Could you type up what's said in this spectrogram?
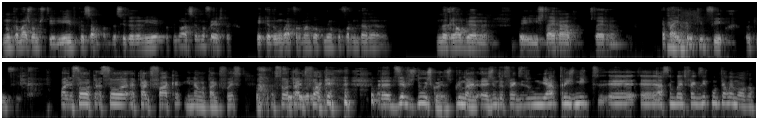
nunca mais vamos ter. E a educação da cidadania continua a ser uma festa. E cada um vai formando a opinião conforme dá na, na real gana. E está errado, está errado. Epá, e por aqui me fico, por aqui me fico. Olha, só, só a talho de faca, e não a talho de foice, só a talho de faca, dizer-vos duas coisas. Primeiro, a Junta de Freguesia do Lumiar transmite uh, a Assembleia de Freguesia com um telemóvel.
